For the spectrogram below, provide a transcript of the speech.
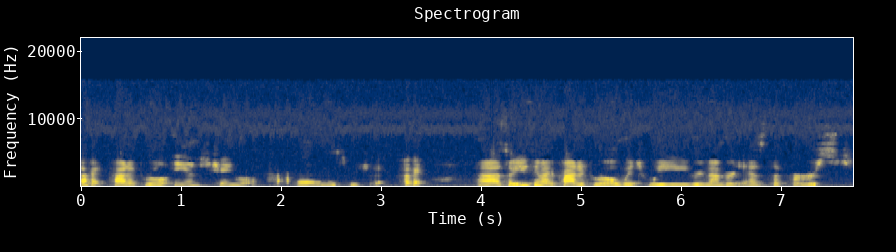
Okay, product rule and chain rule. Oh, okay, uh, so using my product rule, which we remembered as the first,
